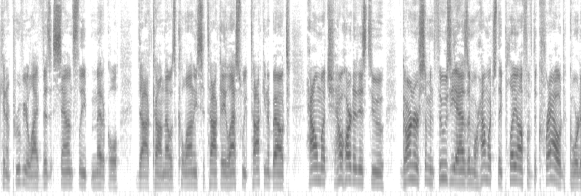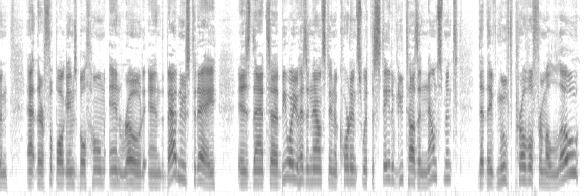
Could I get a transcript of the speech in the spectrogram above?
can improve your life. Visit soundsleepmedical.com. That was Kalani Sitake last week talking about how much how hard it is to garner some enthusiasm or how much they play off of the crowd, Gordon, at their football games, both home and road. And the bad news today is that uh, BYU has announced, in accordance with the state of Utah's announcement, that they've moved Provo from a low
